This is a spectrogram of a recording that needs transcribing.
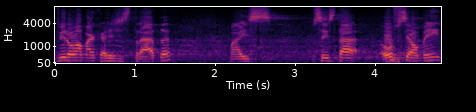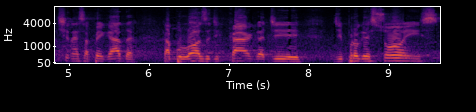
virou uma marca registrada, mas você está oficialmente nessa pegada cabulosa de carga, de de progressões,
